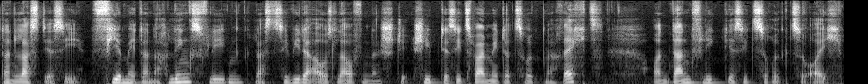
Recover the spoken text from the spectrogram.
dann lasst ihr sie vier Meter nach links fliegen, lasst sie wieder auslaufen, dann schiebt ihr sie zwei Meter zurück nach rechts und dann fliegt ihr sie zurück zu euch.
